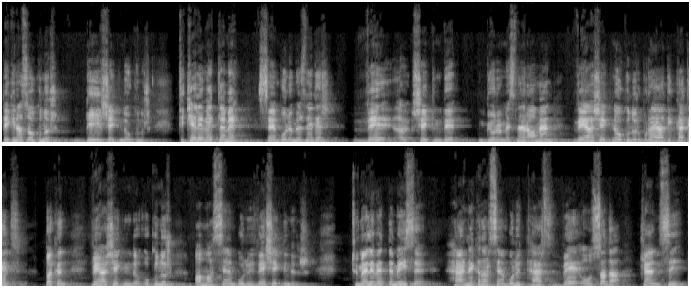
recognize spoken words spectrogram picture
Peki nasıl okunur? Değil şeklinde okunur. Tikel evetleme sembolümüz nedir? V şeklinde görülmesine rağmen veya şeklinde okunur. Buraya dikkat et. Bakın veya şeklinde okunur ama sembolü V şeklindedir. Tümel evetleme ise her ne kadar sembolü ters V olsa da kendisi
